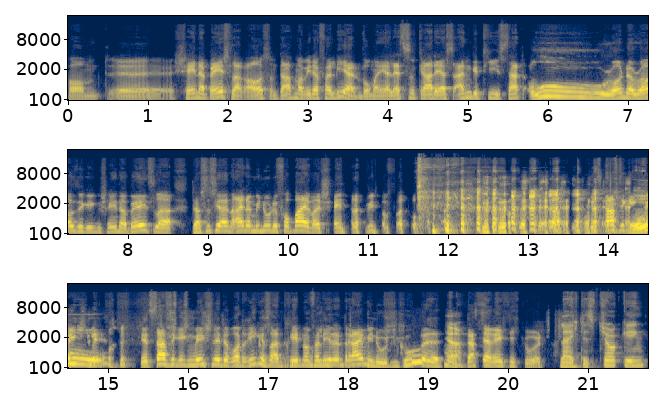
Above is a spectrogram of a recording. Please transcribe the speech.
kommt äh, Shayna Baszler raus und darf mal wieder verlieren, wo man ja letztens gerade erst angeteased hat, oh, Ronda Rousey gegen Shayna Baszler, das ist ja in einer Minute vorbei, weil Shayna dann wieder verloren hat. jetzt, darf sie gegen oh. Milchschnitte, jetzt darf sie gegen Milchschnitte Rodriguez antreten und verliert in drei Minuten. Cool. Ja. Das ist ja richtig gut. Leichtes Jogging,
